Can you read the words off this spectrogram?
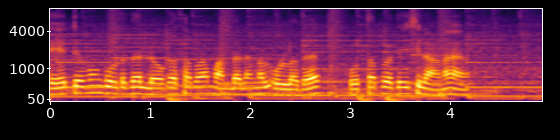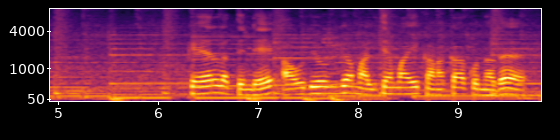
ഏറ്റവും കൂടുതൽ ലോകസഭാ മണ്ഡലങ്ങൾ ഉള്ളത് ഉത്തർപ്രദേശിലാണ്. കേരളത്തിന്റെ ഔദ്യോഗിക മത്സ്യമായി കണക്കാക്കുന്നത്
